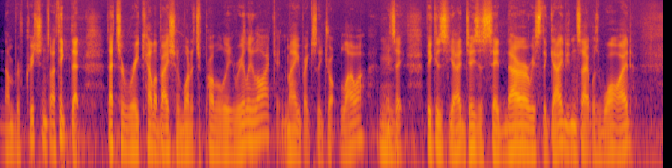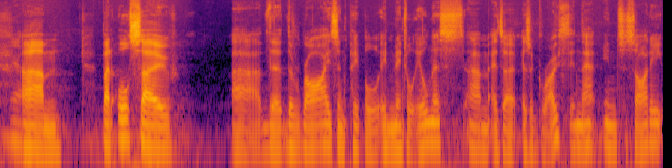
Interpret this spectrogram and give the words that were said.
number of Christians, I think that that's a recalibration of what it's probably really like. It may actually drop lower, It's a- because you know, Jesus said narrow is the gate. He didn't say it was wide. Um, but also uh, the the rise in people in mental illness um, as a as a growth in that in society,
